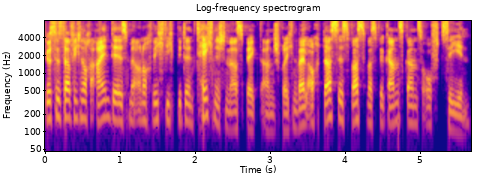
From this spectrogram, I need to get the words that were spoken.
Justus, darf ich noch einen, der ist mir auch noch wichtig, bitte einen technischen Aspekt ansprechen, weil auch das ist was, was wir ganz, ganz oft sehen.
